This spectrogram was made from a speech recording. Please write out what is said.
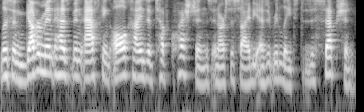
Listen, government has been asking all kinds of tough questions in our society as it relates to deception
